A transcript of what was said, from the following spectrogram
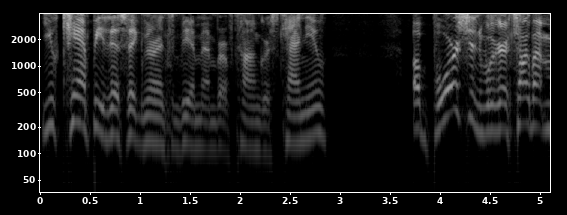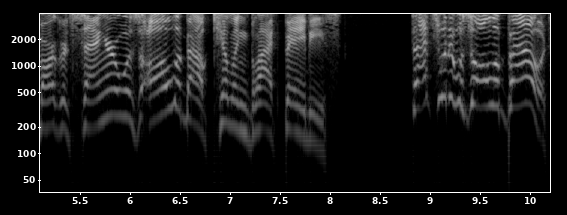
You can't be this ignorant and be a member of Congress, can you? Abortion, we're going to talk about Margaret Sanger, was all about killing black babies. That's what it was all about.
